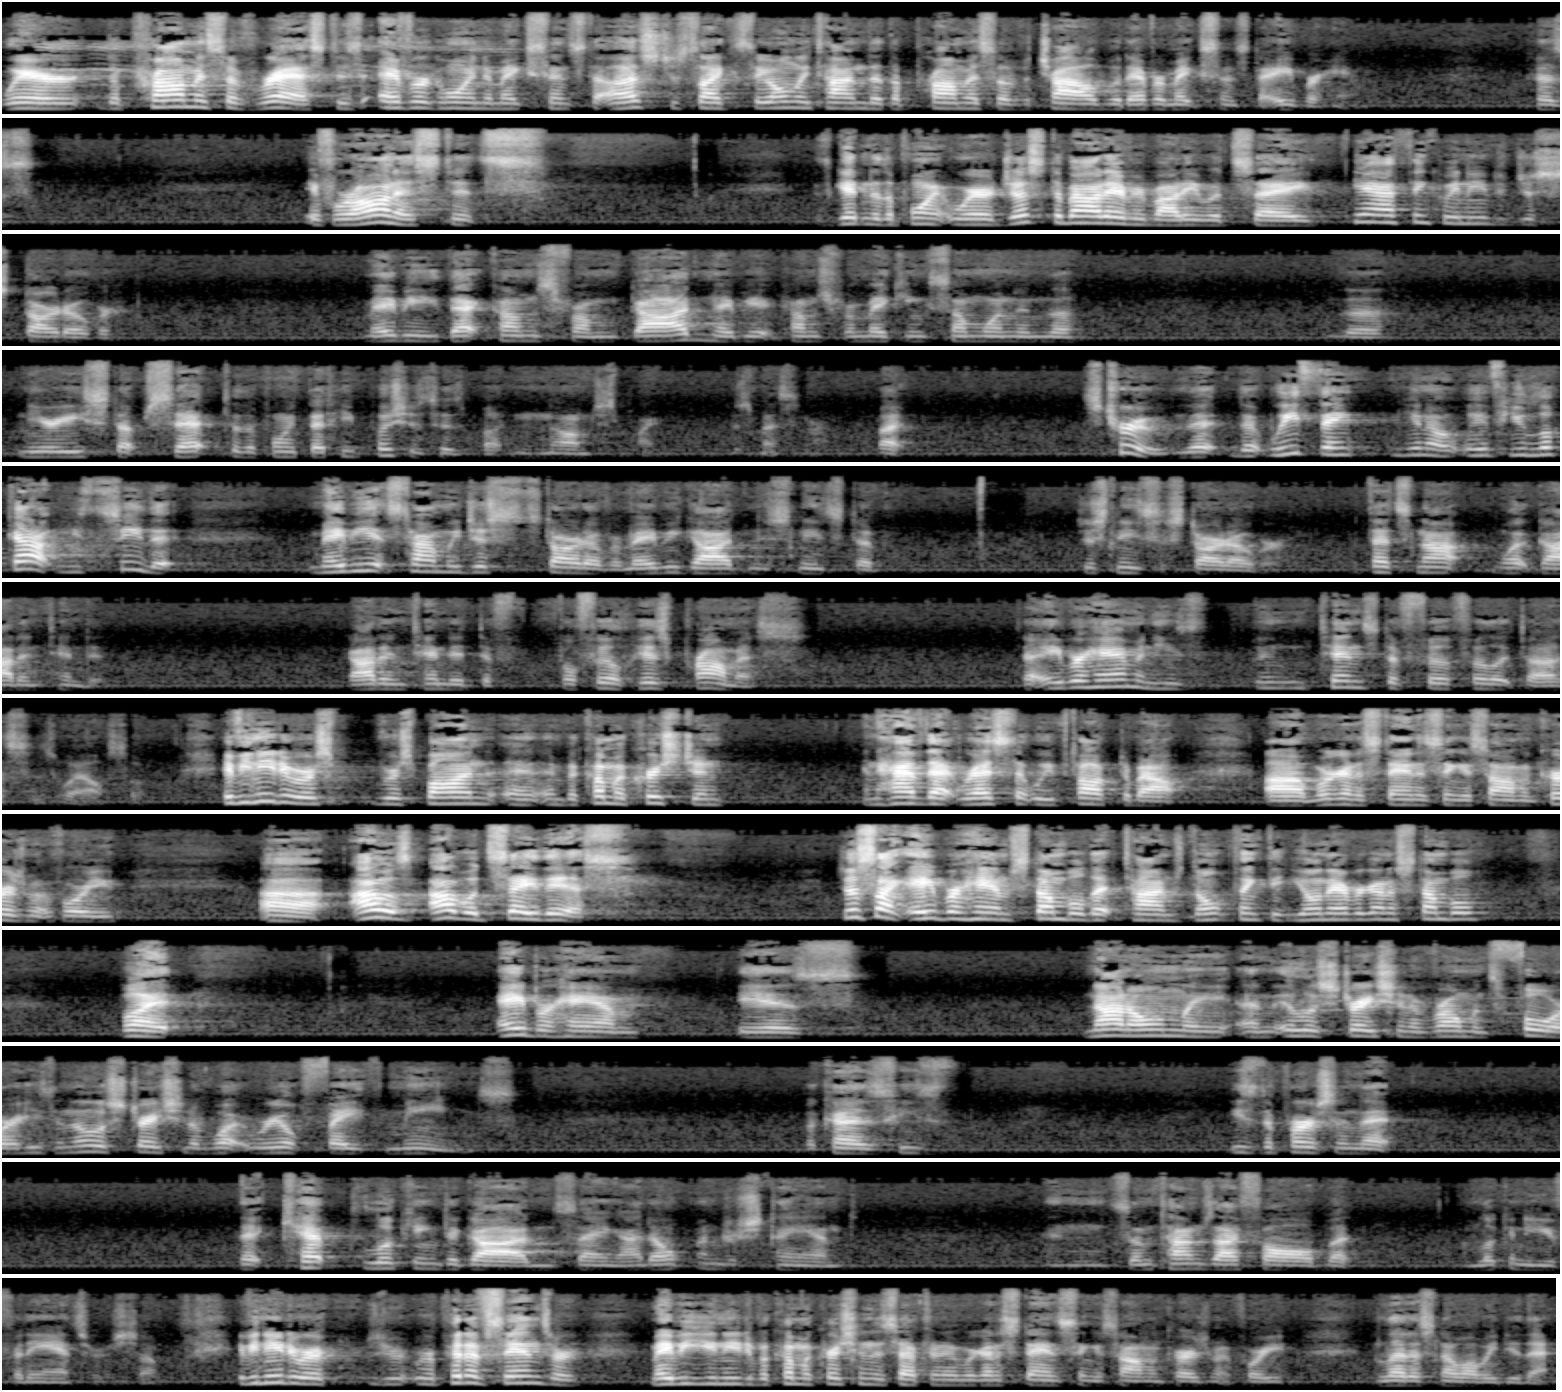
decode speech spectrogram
where the promise of rest is ever going to make sense to us, just like it's the only time that the promise of a child would ever make sense to Abraham. Because if we're honest, it's, it's getting to the point where just about everybody would say, Yeah, I think we need to just start over. Maybe that comes from God, maybe it comes from making someone in the, the Near East upset to the point that he pushes his button. No, I'm just playing messing. But it's true that, that we think, you know, if you look out, you see that maybe it's time we just start over. Maybe God just needs to just needs to start over. But that's not what God intended. God intended to fulfill his promise to Abraham, and he intends to fulfill it to us as well. So, if you need to res- respond and, and, become a Christian and have that rest that we've talked about, uh, we're going to stand and sing a psalm of encouragement for you. Uh, I was, I would say this: just like Abraham stumbled at times, don't think that you're never going to stumble. But Abraham is not only an illustration of Romans 4, he's an illustration of what real faith means. Because he's he's the person that that kept looking to God and saying, I don't understand. And sometimes I fall, but I'm looking to you for the answers. So if you need to re- repent of sins or maybe you need to become a Christian this afternoon, we're going to stand and sing a psalm of encouragement for you. And let us know while we do that.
